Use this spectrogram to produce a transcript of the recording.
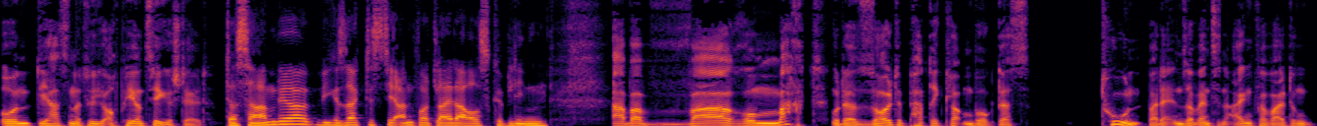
Und die hast du natürlich auch P&C gestellt. Das haben wir. Wie gesagt, ist die Antwort leider ausgeblieben. Aber warum macht oder sollte Patrick Kloppenburg das tun? Bei der Insolvenz in Eigenverwaltung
